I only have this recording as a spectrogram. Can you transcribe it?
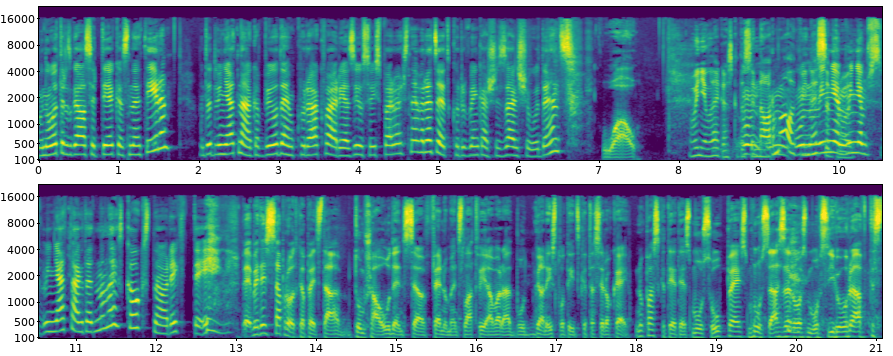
Un otrs gals ir tie, kas netīra. Un tad viņi atnāk ar bildēm, kur akvārijā zivs vispār nevar redzēt, kur vienkārši ir zaļš ūdens. Wow! Viņam liekas, ka tas un, ir normāli. Un, un viņam, viņam, viņi atnāk tad, man liekas, kaut kas nav riktīgi. Bet, bet es saprotu, kāpēc tā tumšā ūdens fenomens Latvijā varētu būt gan izplatīts, ka tas ir ok. Nu, paskatieties mūsu upēs, mūsu ezeros, mūsu jūrā. Tas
